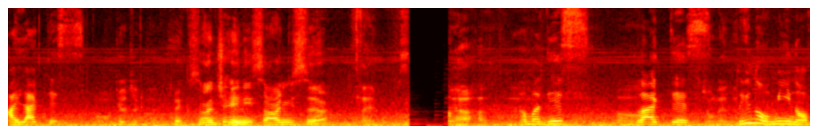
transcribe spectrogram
I like this. Thanks sence Any song, sir? Ya. Ama this, like this. Do you know mean of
